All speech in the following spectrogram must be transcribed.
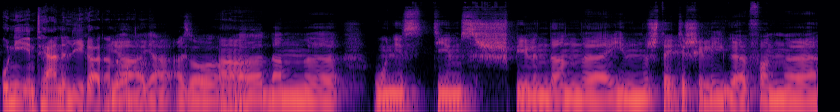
uni-interne Liga dann ja, auch. Ja, ja, also ah. äh, dann äh, Unis-Teams spielen dann äh, in städtische Liga von... Äh,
